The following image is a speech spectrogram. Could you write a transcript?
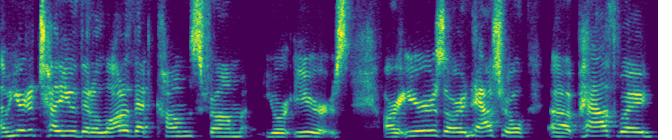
i'm here to tell you that a lot of that comes from your ears. Our ears are a natural uh, pathway.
